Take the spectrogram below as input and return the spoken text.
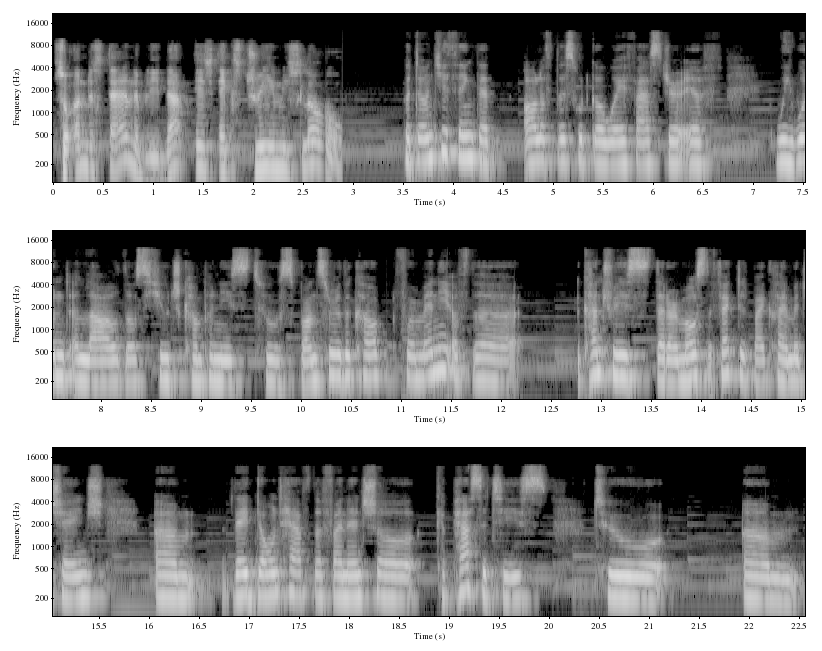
So, understandably, that is extremely slow. But don't you think that all of this would go way faster if we wouldn't allow those huge companies to sponsor the COP? For many of the countries that are most affected by climate change, um, they don't have the financial capacities to, um,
